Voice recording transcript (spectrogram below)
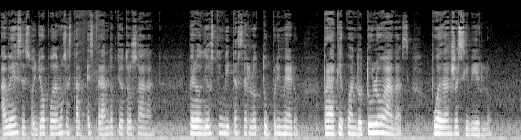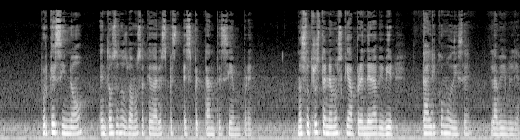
a veces o yo podemos estar esperando que otros hagan, pero Dios te invita a hacerlo tú primero, para que cuando tú lo hagas puedas recibirlo. Porque si no, entonces nos vamos a quedar expectantes siempre. Nosotros tenemos que aprender a vivir tal y como dice la Biblia.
